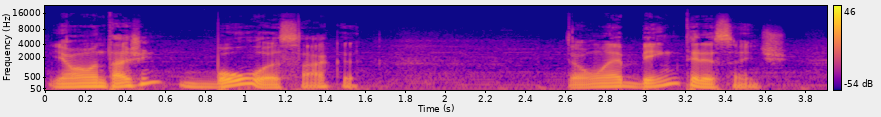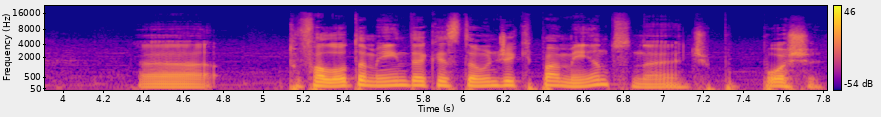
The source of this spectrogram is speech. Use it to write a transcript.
E é uma vantagem boa, saca? Então, é bem interessante. Uh, tu falou também da questão de equipamentos, né? Tipo, poxa,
